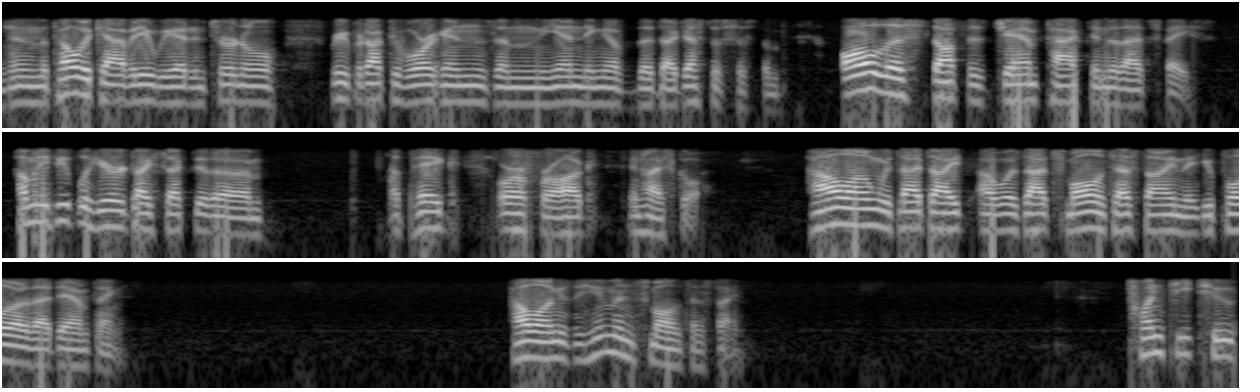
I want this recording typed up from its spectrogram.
And in the pelvic cavity, we had internal reproductive organs and the ending of the digestive system. All this stuff is jam packed into that space. How many people here dissected a a pig or a frog in high school? How long was that di- uh, was that small intestine that you pulled out of that damn thing? How long is the human small intestine? 22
